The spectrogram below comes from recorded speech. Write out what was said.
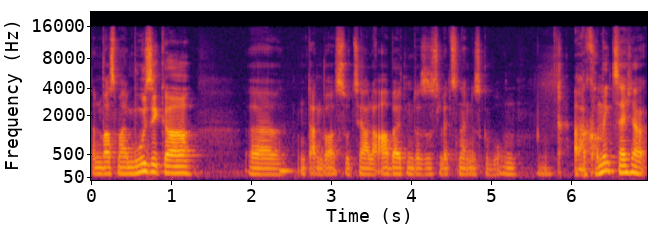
Dann war es mal Musiker. Äh, und dann war es soziale Arbeit und das ist letzten Endes geworden. Aber Comiczeichner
